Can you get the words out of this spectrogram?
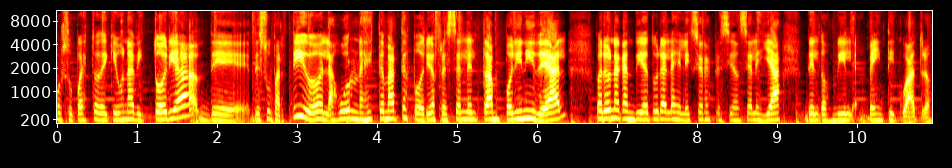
por supuesto, de que una victoria de, su partido en las urnas este martes podría ofrecerle el trampolín ideal para una candidatura a las elecciones presidenciales ya del 2024.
